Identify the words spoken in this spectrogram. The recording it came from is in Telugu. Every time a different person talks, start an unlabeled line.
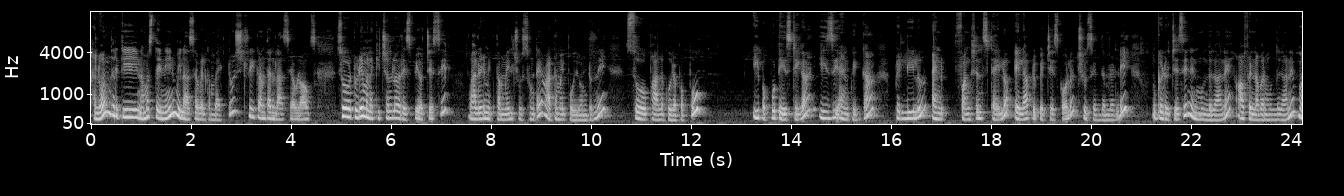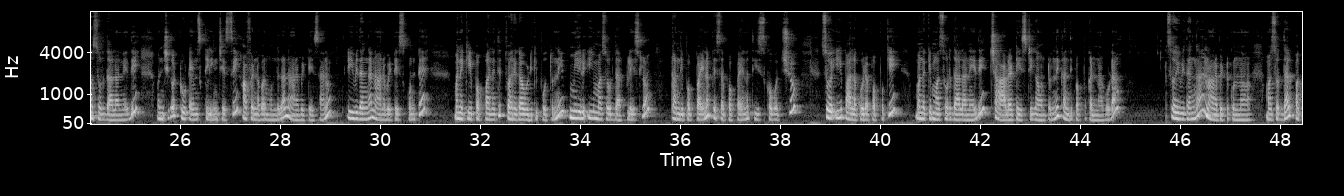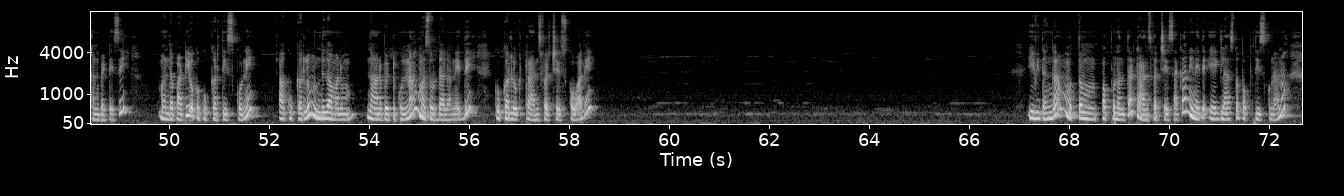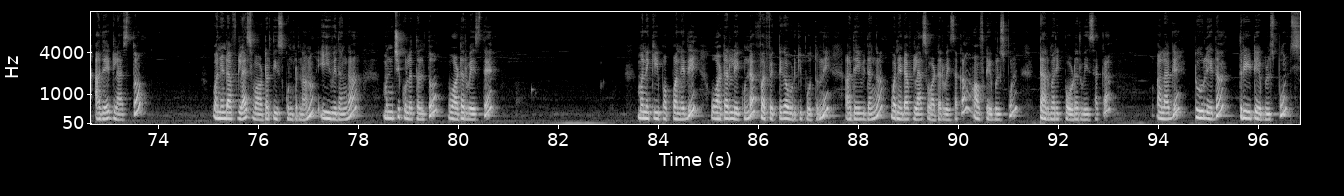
హలో అందరికీ నమస్తే నేను మీ Lasya. Welcome back to Srikanth and Lasya vlogs. So today మన కిచెన్లో రెసిపీ వచ్చేసి ఆల్రెడీ మీకు తమిళ చూస్తుంటే అర్థమైపోయి ఉంటుంది. సో పాలకూర పప్పు ఈ పప్పు టేస్టీగా ఈజీ అండ్ క్విక్గా పెళ్ళిళ్ళు అండ్ ఫంక్షన్ స్టైల్లో ఎలా ప్రిపేర్ చేసుకోవాలో చూసేద్దాం రండి. ఇక్కడ వచ్చేసి నేను ముందుగానే హాఫ్ అన్ అవర్ ముందుగానే మసూర్ దాల్ అనేది మంచిగా టూ టైమ్స్ క్లీన్ చేసి హాఫ్ అన్ అవర్ ముందుగా నానబెట్టేశాను. ఈ విధంగా నానబెట్టేసుకుంటే మనకి పప్పు అనేది త్వరగా ఉడికిపోతుంది. మీరు ఈ మసూర్ దాల్ ప్లేస్లో కందిపప్పు అయినా పెసరపప్పు అయినా తీసుకోవచ్చు. సో ఈ పాలకూర పప్పుకి మనకి మసూర్ దాల్ అనేది చాలా టేస్టీగా ఉంటుంది కందిపప్పు కన్నా కూడా. సో ఈ విధంగా నానబెట్టుకున్న మసూర్ దాల్ పక్కన పెట్టేసి మందపాటి ఒక కుక్కర్ తీసుకొని ఆ కుక్కర్లో ముందుగా మనం నానబెట్టుకున్న మసూర్ దాల్ అనేది కుక్కర్లోకి ట్రాన్స్ఫర్ చేసుకోవాలి. ఈ విధంగా మొత్తం పప్పునంతా ట్రాన్స్ఫర్ చేశాక నేనైతే ఏ గ్లాస్తో పప్పు తీసుకున్నానో అదే గ్లాస్తో one and half glass water తీసుకుంటున్నాను. ఈ విధంగా మంచి కొలతలతో వాటర్ వేస్తే మనకి పప్పు అనేది వాటర్ లేకుండా పర్ఫెక్ట్గా ఉడికిపోతుంది. అదేవిధంగా one and half glass water వేసాక half tablespoon turmeric powder వేసాక అలాగే టూ లేదా త్రీ టేబుల్ స్పూన్స్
